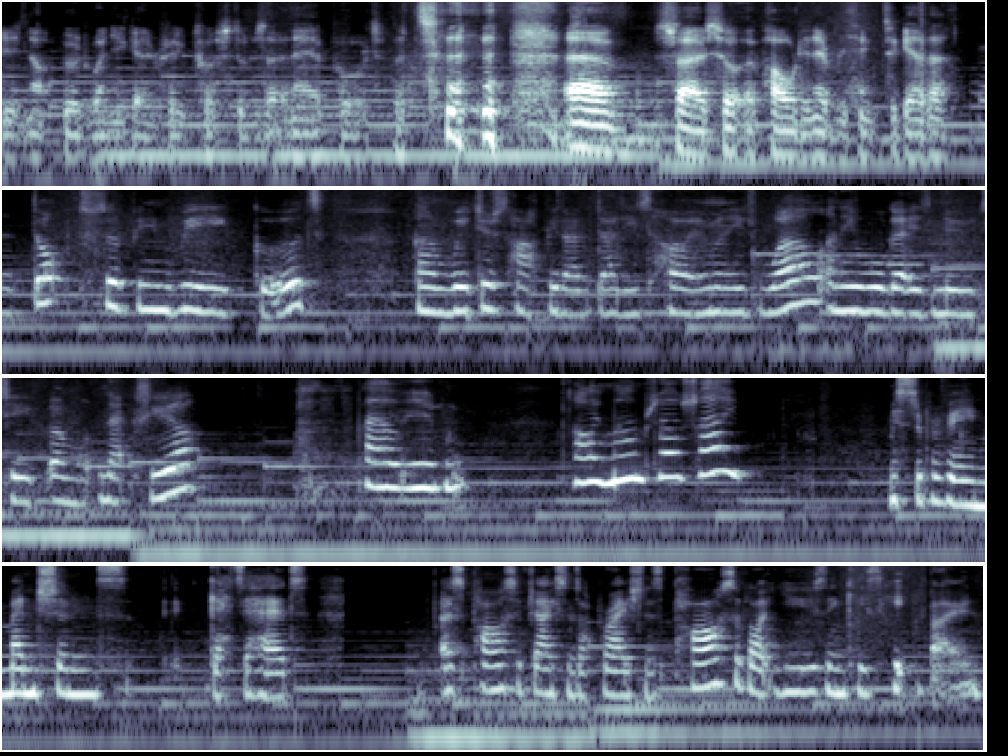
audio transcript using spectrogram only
which is not good when you're going through customs at an airport. But um, so sort of holding everything together. The doctors have been really good, and we're just happy that Daddy's home and he's well, and he will get his new teeth um, next year. About him, like Mum says, say. Mr. Praveen mentioned Get A-Head as part of Jason's operation, as part of like using his hip bone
